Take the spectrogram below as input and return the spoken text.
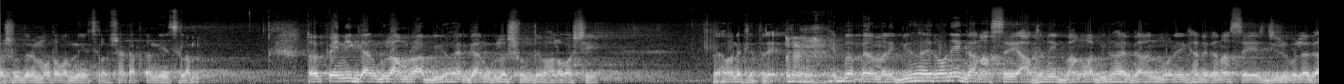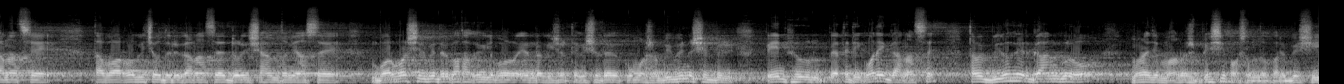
দর্শকদের মতামত নিয়েছিলাম, সাক্ষাৎকার নিয়েছিলাম। তবে পেনিক গানগুলো আমরা বিরহের গানগুলো শুনতে ভালোবাসি। অনেক ক্ষেত্রে। মানে বিরহের অনেক গান আছে, আধুনিক বাংলা বিরহের গান, মনির খানের গান আছে, এস ডি রুবেলের গান আছে, তারপর রবি চৌধুরীর গান আছে ডরি শান্তনী আছে বড় শিল্পীদের কথা কইলে এন্দ্র কিশোর থেকে শুরু করে কুমার বিভিন্ন শিল্পীর পেইনফুল প্যাথেটিক অনেক গান আছে। তবে বিরহের গানগুলো মনে হয় যে মানুষ বেশি পছন্দ করে, বেশি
